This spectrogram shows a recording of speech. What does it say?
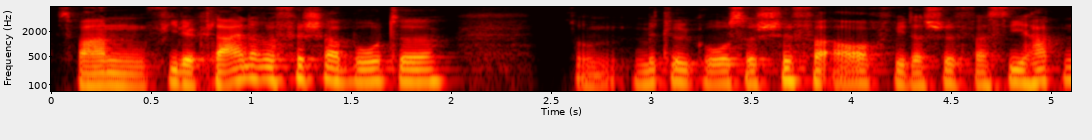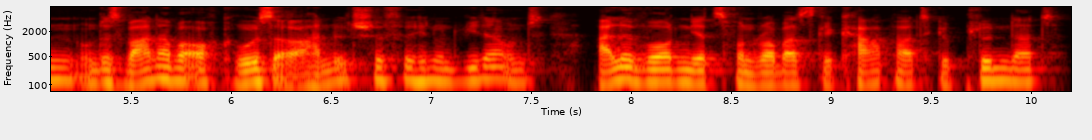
Es waren viele kleinere Fischerboote, so mittelgroße Schiffe auch, wie das Schiff, was sie hatten. Und es waren aber auch größere Handelsschiffe hin und wieder. Und alle wurden jetzt von Roberts gekapert, geplündert,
